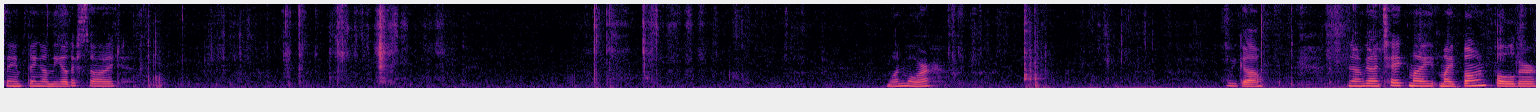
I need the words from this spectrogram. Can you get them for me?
Same thing on the other side. One more. There we go. Now I'm going to take my, my bone folder,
